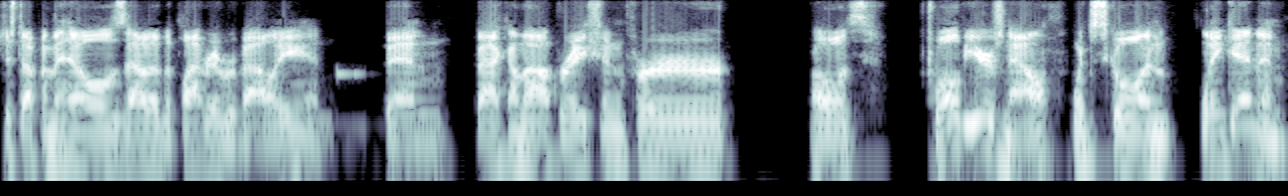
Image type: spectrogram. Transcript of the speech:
just up in the hills out of the Platte River Valley, and been back on the operation for oh, it's 12 years now. Went to school in Lincoln and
